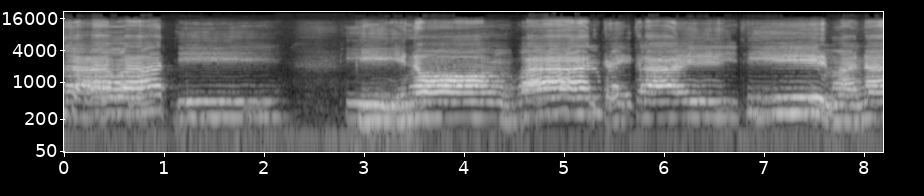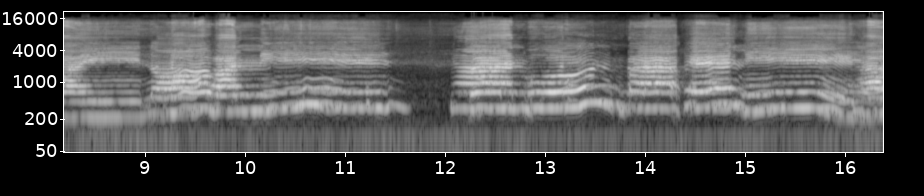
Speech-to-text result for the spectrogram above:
สวัสดี พี่น้องบ้านไกลๆที่มาในนอวันนี้ งานบุญประเพณีเฮา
